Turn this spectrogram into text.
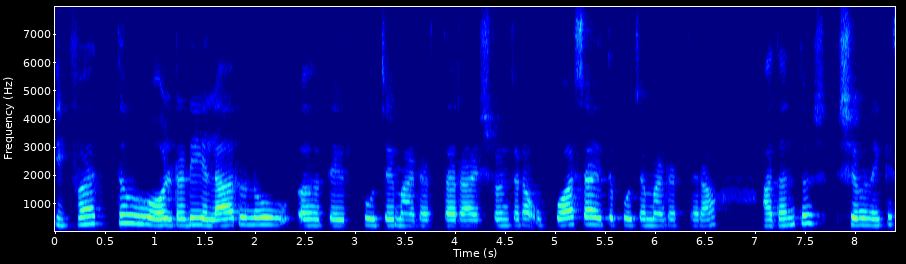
ಇವತ್ತು ಆಲ್ರೆಡಿ ಎಲ್ಲರೂ ದೇವ್ರ ಪೂಜೆ ಮಾಡಿರ್ತಾರ, ಎಷ್ಟೊಂದು ಜನ ಉಪವಾಸ ಇದ್ದು ಪೂಜೆ ಮಾಡಿರ್ತಾರ. ಅದಂತೂ ಶಿವನಿಗೆ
